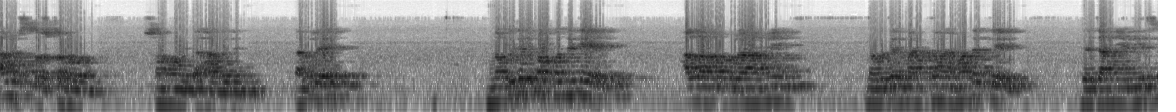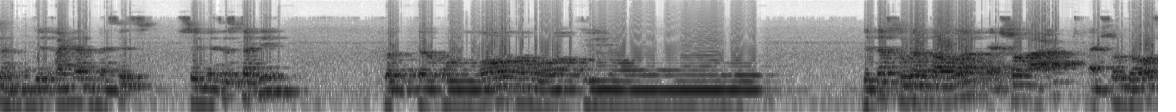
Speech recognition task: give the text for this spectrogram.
আরও স্পষ্ট হব, সম্মানিত হাজির তাহলে নবীদের পক্ষ থেকে আল্লাহ নবীদের মাধ্যমে আমাদেরকে যে জানিয়ে দিয়েছেন যে ফাইনাল মেসেজ সেই মেসেজটা কি? যেটা সূরা তাওবা 108 110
